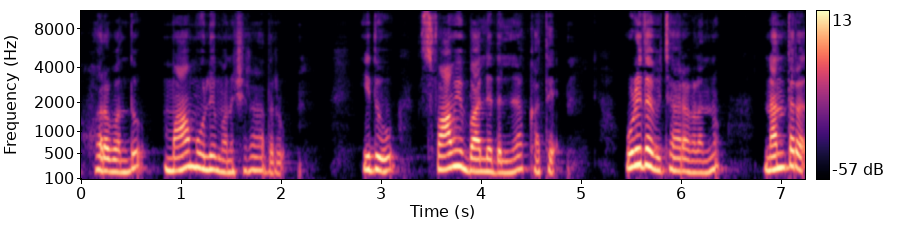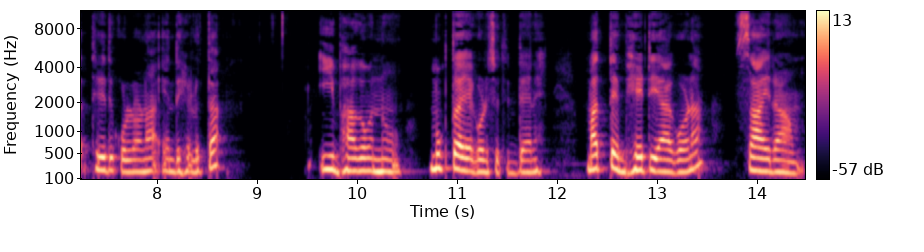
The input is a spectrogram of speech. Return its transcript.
ಹೊರಬಂದು ಮಾಮೂಲಿ ಮನುಷ್ಯರಾದರು. ಇದು ಸ್ವಾಮಿ ಬಾಲ್ಯದಲ್ಲಿನ ಕಥೆ. ಉಳಿದ ವಿಚಾರಗಳನ್ನು ನಂತರ ತಿಳಿದುಕೊಳ್ಳೋಣ ಎಂದು ಹೇಳುತ್ತಾ ಈ ಭಾಗವನ್ನು ಮುಕ್ತಾಯಗೊಳಿಸುತ್ತಿದ್ದೇನೆ. ಮತ್ತೆ ಭೇಟಿಯಾಗೋಣ. ಸಾಯಿರಾಮ್.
